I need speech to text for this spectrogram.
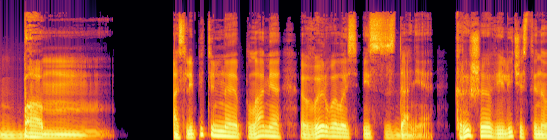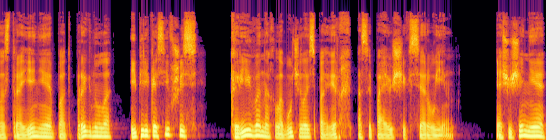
Бам! Ослепительное пламя вырвалось из здания. Крыша величественного строения подпрыгнула и, перекосившись, криво нахлобучилась поверх осыпающихся руин. Ощущение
